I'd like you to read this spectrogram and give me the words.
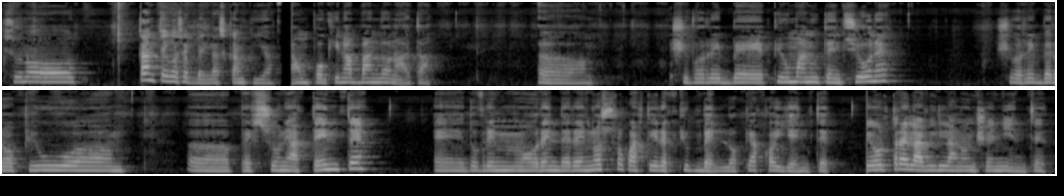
sono tante cose belle a Scampia, è un pochino abbandonata, uh, ci vorrebbe più manutenzione, ci vorrebbero più uh, persone attente e dovremmo rendere il nostro quartiere più bello, più accogliente. E oltre alla villa non c'è niente.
